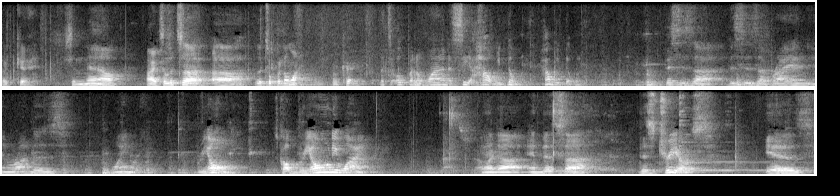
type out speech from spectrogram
Okay, so now, all right, so let's, uh, uh, let's open the wine. Okay. Let's open the wine and see how we doing. How we doing? This is, uh, this is uh, Brian and Rhonda's winery. Brioni. It's called Brioni Winery. And, uh, and this, uh, this Trios is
